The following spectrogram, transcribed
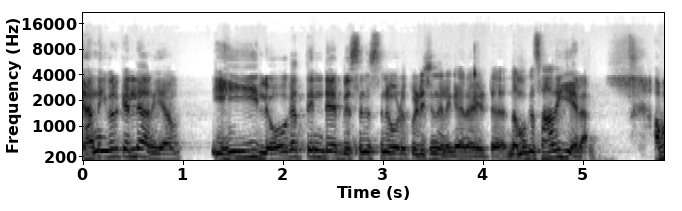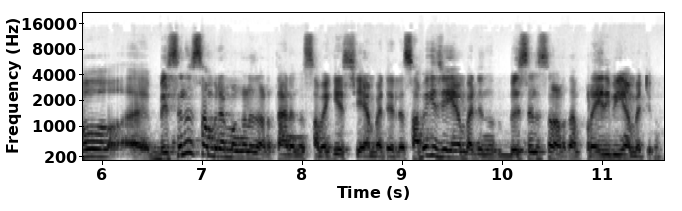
കാരണം ഇവർക്കെല്ലാം അറിയാം ഈ ലോകത്തിന്റെ ബിസിനസ്സിനോട് പിടിച്ചു നിൽക്കാനായിട്ട് നമുക്ക് സാധിക്കുകയില്ല. അപ്പോ ബിസിനസ് സംരംഭങ്ങൾ നടത്താനൊന്നും സഭയ്ക്ക് ചെയ്യാൻ പറ്റില്ല. സഭയ്ക്ക് ചെയ്യാൻ പറ്റുന്നത് ബിസിനസ് നടത്താൻ പ്രേരിപ്പിക്കാൻ പറ്റും.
